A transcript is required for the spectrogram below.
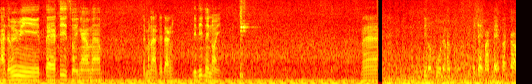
อาจจะไม่มีแต่ที่สวยงามนะครับ แต่มันอาจจะดังนิดๆหน่อยๆนะนี่รถปูนนะครับ ไม่ใช่ฟาแปดฟาเก้า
